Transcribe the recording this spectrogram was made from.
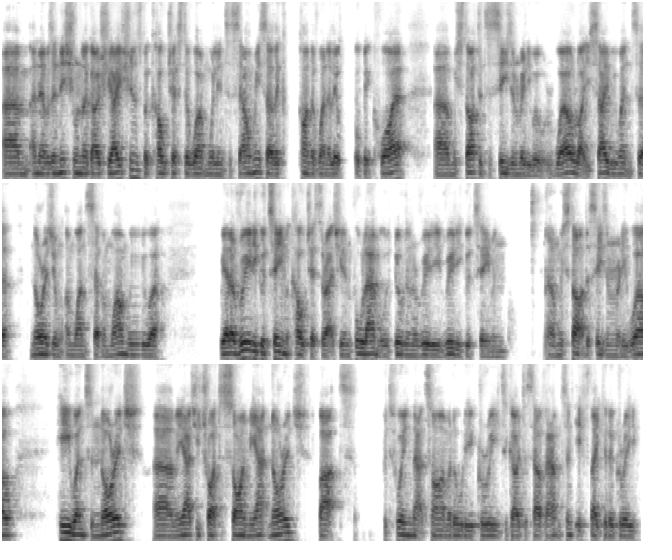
Um, and there was initial negotiations, but Colchester weren't willing to sell me, so they kind of went a little, little bit quiet. Um, we started the season really well, like you say. We went to Norwich and, and won seven one. We were we had a really good team at Colchester actually, and Paul Lambert was building a really, really good team, and um, we started the season really well. He went to Norwich. Um, he actually tried to sign me at Norwich, but between that time, I'd already agreed to go to Southampton if they could agree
